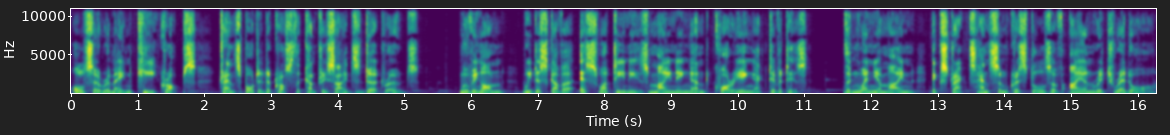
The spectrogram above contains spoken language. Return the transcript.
also remain key crops, transported across the countryside's dirt roads. Moving on, we discover Eswatini's mining and quarrying activities. The Ngwenya mine extracts handsome crystals of iron-rich red ore,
